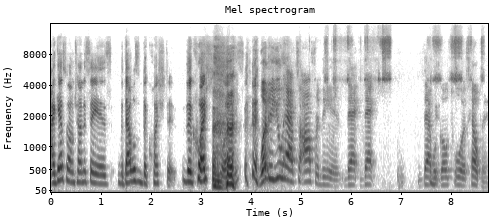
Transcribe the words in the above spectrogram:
I guess what I'm trying to say is, but that wasn't the question. The question was what do you have to offer then that that that would go towards helping?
